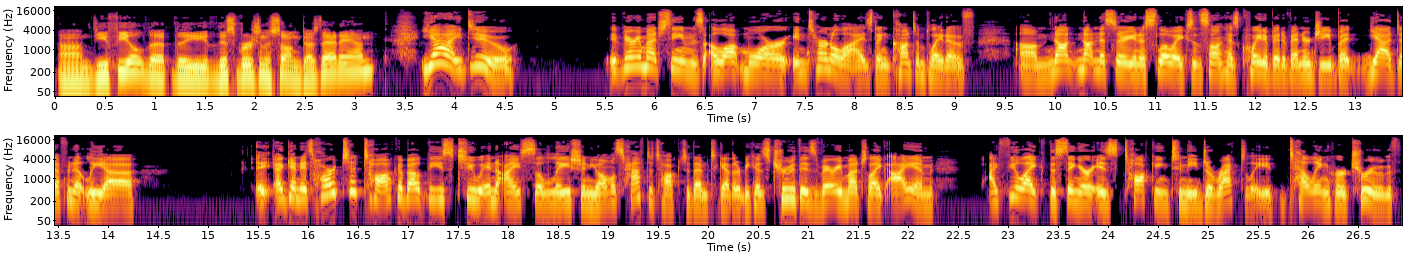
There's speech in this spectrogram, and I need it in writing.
Um, do you feel that the this version of the song does that, Anne? Yeah, I do. It very much seems a lot more internalized and contemplative. Um, not not necessarily in a slow way because the song has quite a bit of energy, but yeah, definitely uh, again, it's hard to talk about these two in isolation. You almost have to talk to them together because truth is very much like I am. I feel like the singer is talking to me directly, telling her truth.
